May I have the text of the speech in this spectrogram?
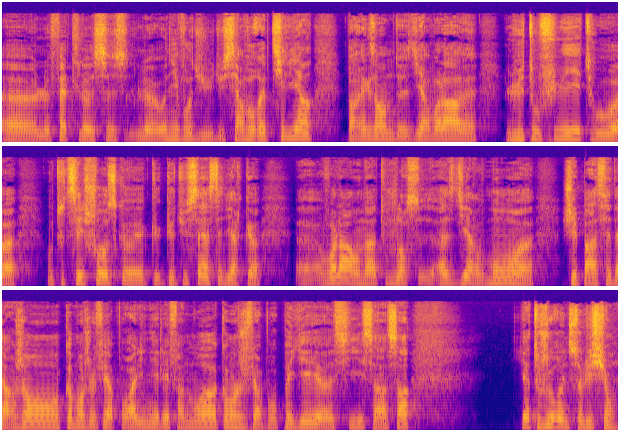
euh, le fait au niveau du, cerveau reptilien, par exemple, de dire voilà euh, lutte ou fuite ou, ou toutes ces choses que, que, tu sais, c'est-à-dire que voilà, on a toujours à se dire bon, j'ai pas assez d'argent, comment je vais faire pour aligner les fins de mois, comment je vais faire pour payer ci, ça, ça. Il y a toujours une solution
